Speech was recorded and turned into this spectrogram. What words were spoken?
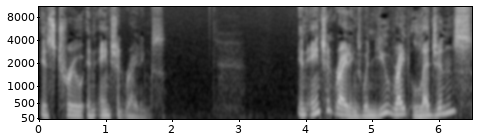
is true in ancient writings. In ancient writings, when you write legends,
